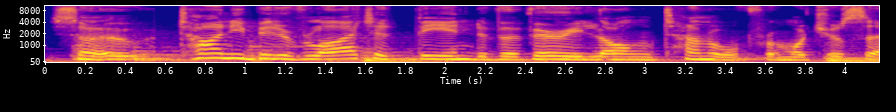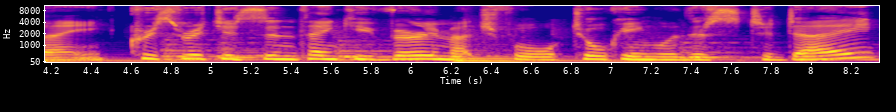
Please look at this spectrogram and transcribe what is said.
So, tiny bit of light at the end of a very long tunnel, from what you're saying. Chris Richardson, thank you very much for talking with us today.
